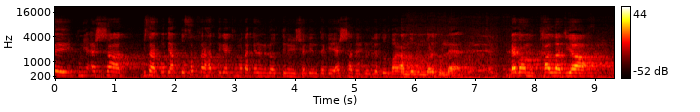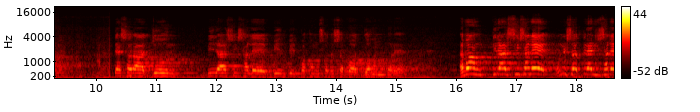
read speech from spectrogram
এই খুনি এরশাদ বিচারপতি আব্দুল সত্তার হাত থেকে ক্ষমতা কেড়ে নিল, তিনি সেদিন থেকে এরশাদের বিরুদ্ধে দুর্বার আন্দোলন গড়ে তুললেন। বেগম খালদা জিয়া তেসরা জুন বিরাশি সালে বিএনপির প্রথম সদস্য পদ গ্রহণ করেন। এবং তিরাশি সালে, উনিশশো তিরাশি সালে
